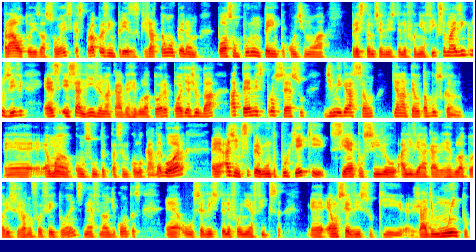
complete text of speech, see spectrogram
para autorizações, que as próprias empresas que já estão operando possam, por um tempo, continuar prestando serviço de telefonia fixa, mas, inclusive, esse alívio na carga regulatória pode ajudar até nesse processo de migração que a Anatel está buscando. É, é uma consulta que está sendo colocada agora. É, a gente se pergunta por que, que, se é possível aliviar a carga regulatória, isso já não foi feito antes, né? Afinal de contas, é, o serviço de telefonia fixa é, é um serviço que já de muito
